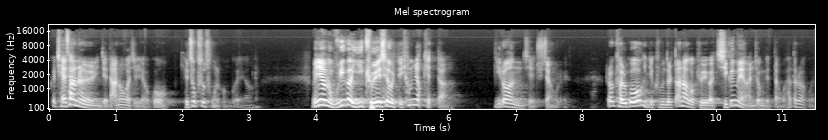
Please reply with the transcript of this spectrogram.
그 재산을 이제 나눠 가지려고 계속 소송을 건 거예요. 왜냐하면 우리가 이 교회 세울 때 협력했다. 이런 제 주장으로 해요. 그리고 결국 이제 그분들 떠나고 교회가 지금에 안정됐다고 하더라고요.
